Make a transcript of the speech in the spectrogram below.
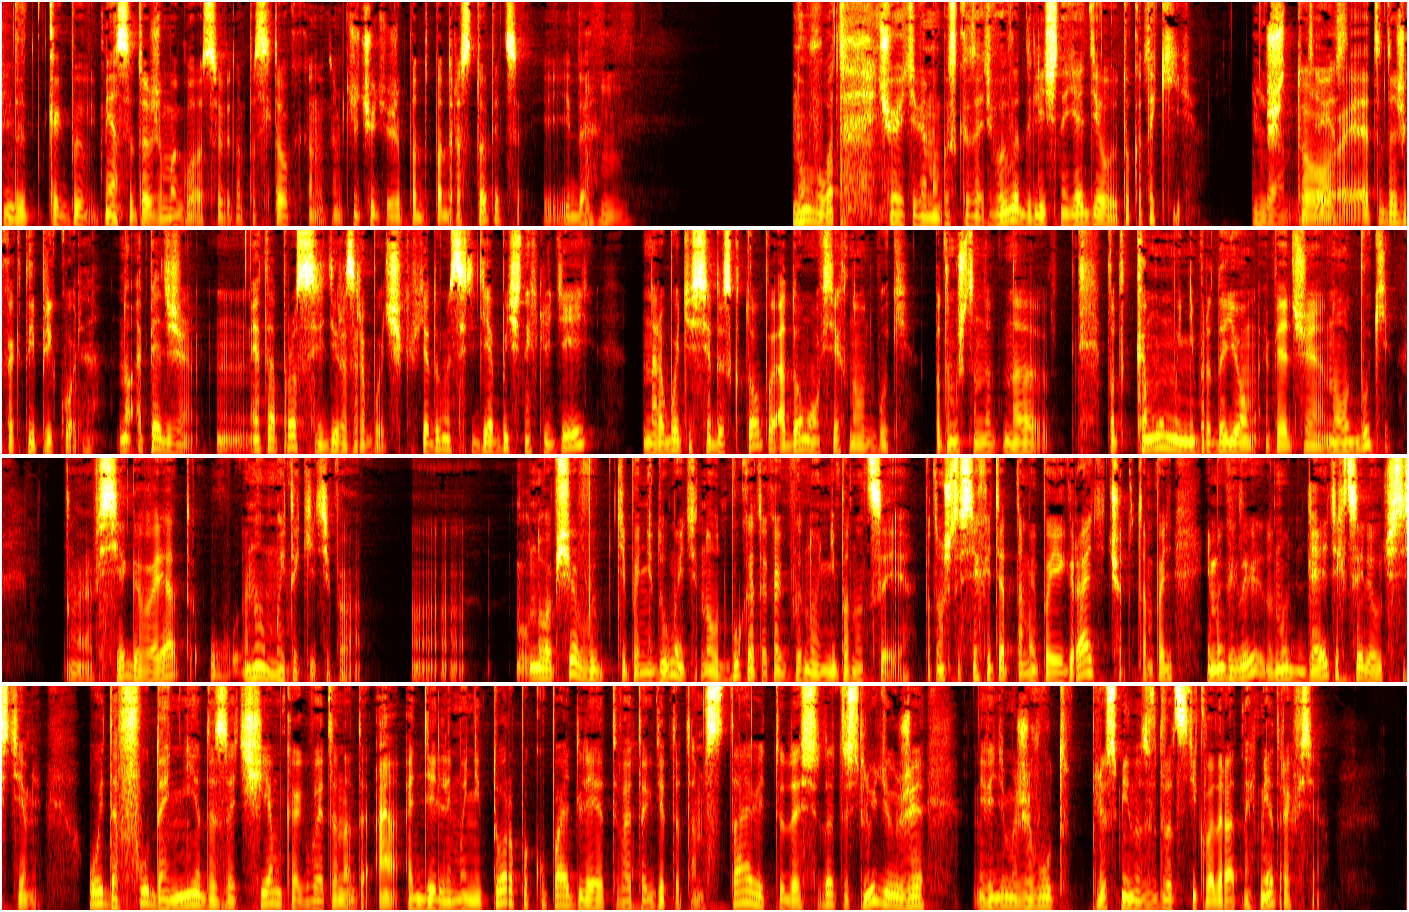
Да, как бы мясо тоже могло, особенно после того, как оно там чуть-чуть уже под, подрастопится, и, и да. Угу. Ну вот, что я тебе могу сказать. Выводы лично я делаю только такие. Да, что интересно. это даже как-то и прикольно. Но опять же, это опрос среди разработчиков. Я думаю, среди обычных людей на работе все десктопы, а дома у всех ноутбуки. Потому что на, на... вот кому мы не продаем, опять же, ноутбуки, э, все говорят, ну, мы такие, типа, э, ну, вообще, вы, типа, не думаете, ноутбук это как бы, ну, не панацея. Потому что все хотят там и поиграть, что-то там, и мы как бы, ну, для этих целей лучше системе. Ой, да фу, да не, да зачем, как бы это надо а, отдельный монитор покупать для этого, это где-то там ставить туда-сюда. То есть люди уже, видимо, живут плюс-минус в 20 квадратных метрах все.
